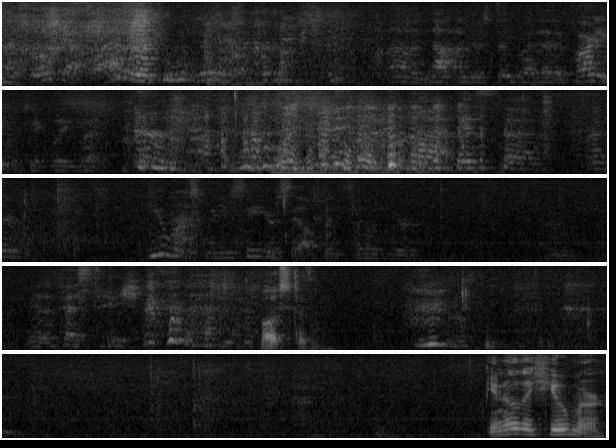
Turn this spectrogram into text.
I broke out laughing. uh, not understood by the other party particularly, but uh, it's uh, rather humorous when you see yourself in some of your manifestations. Most of them. You know, the humor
